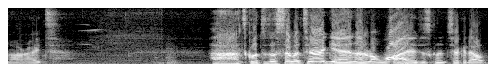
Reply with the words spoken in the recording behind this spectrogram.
Alright. Ah, let's go to the cemetery again. I don't know why, I'm just gonna check it out.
